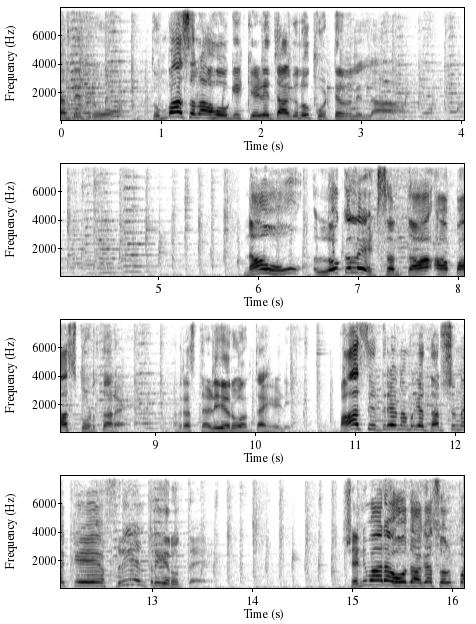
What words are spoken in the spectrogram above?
ಅಂದಿದ್ರು, ತುಂಬಾ ಸಲ ಹೋಗಿ ಕೇಳಿದ್ದಾಗಲೂ ಕೊಟ್ಟಿರಲಿಲ್ಲ. ನಾವು ಲೋಕಲ್ ಏಟ್ಸ್ ಅಂತ ಆ ಪಾಸ್ ಕೊಡ್ತಾರೆ. ಅಂದ್ರೆ ಸ್ಥಳೀಯರು ಅಂತ ಹೇಳಿ. ಪಾಸ್ ಇದ್ರೆ ನಮಗೆ ದರ್ಶನಕ್ಕೆ ಫ್ರೀ ಎಂಟ್ರಿ ಇರುತ್ತೆ. ಶನಿವಾರ ಹೋದಾಗ ಸ್ವಲ್ಪ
